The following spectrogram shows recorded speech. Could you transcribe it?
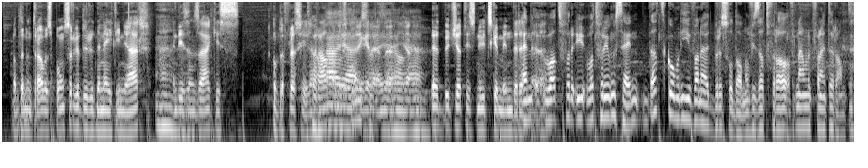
We hadden een trouwe sponsor gedurende 19 jaar. En die zijn zaak is op de fles gegaan. verhaal van Ah, de ja, sponsor, en, ja, eh, ja. ja. Het budget is nu iets minder. En eh, eh, wat voor, u- wat voor jongens zijn dat? Komen die vanuit Brussel dan? Of is dat vooral, voornamelijk vanuit de rand?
